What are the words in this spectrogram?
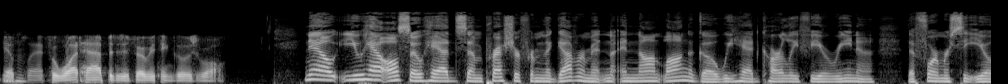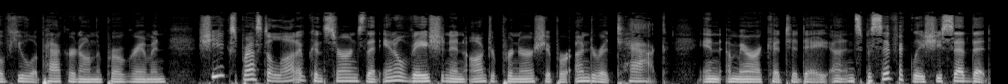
You know, plan for what happens if everything goes wrong. Now, you ha- also had some pressure from the government, and- not long ago, we had Carly Fiorina, the former CEO of Hewlett Packard, on the program, and she expressed a lot of concerns that innovation and entrepreneurship are under attack in America today. Uh, and specifically, she said that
